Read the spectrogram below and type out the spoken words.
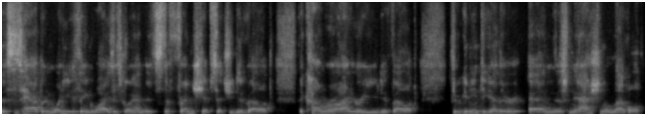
this has happened. What do you think? Why is this going on? It's the friendships that you develop, the camaraderie you develop through getting together on this national level.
